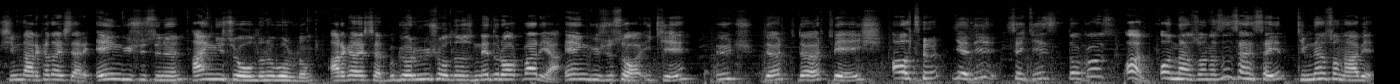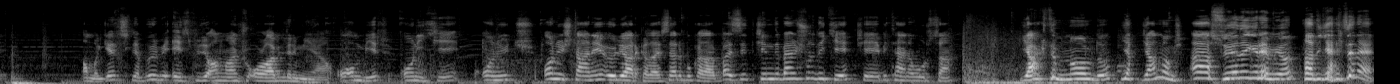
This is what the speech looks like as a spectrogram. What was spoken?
Şimdi arkadaşlar en güçlüsünün hangisi olduğunu buldum. Arkadaşlar bu görmüş olduğunuz Nether Orb var ya. En güçlüsü o. 2, 3, 4, 4, 5, 6, 7, 8, 9, 10. Ondan sonrasını sen sayın. Kimden sonra abi? Ama gerçekten böyle bir espri anlayışı olabilir mi ya? 11, 12, 13, 13 tane ölüyor arkadaşlar. Bu kadar basit. Şimdi ben şuradaki şeye bir tane vursam. Yaktım ne oldu? Ya yanmamış. Aa suya da giremiyorsun. Hadi gelsene.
